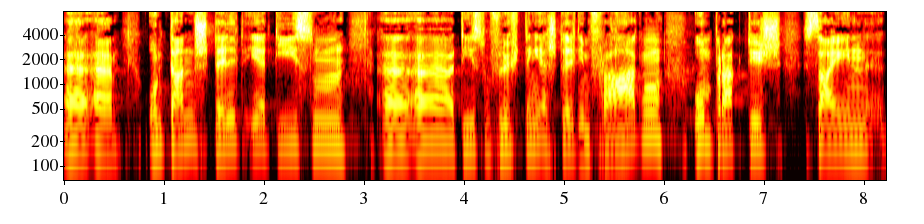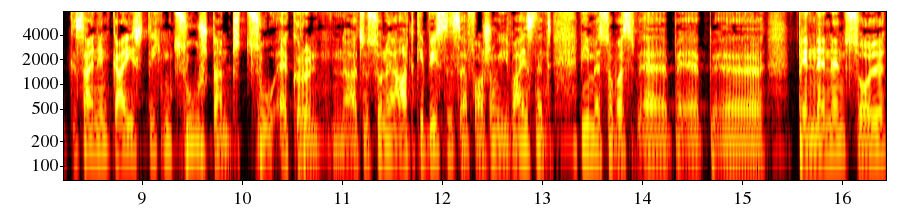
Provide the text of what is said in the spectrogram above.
äh, äh, und dann stellt er diesem, äh, äh, diesem Flüchtling, er stellt ihm Fragen, um praktisch sein, seinen geistlichen Zustand zu ergründen. Also so eine Art Gewissenserforschung. Ich weiß nicht, wie man sowas äh, äh, benennen soll.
